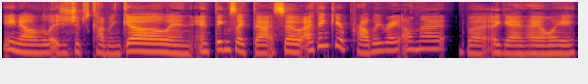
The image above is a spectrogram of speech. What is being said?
you know relationships come and go and and things like that so i think you're probably right on that but again i only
